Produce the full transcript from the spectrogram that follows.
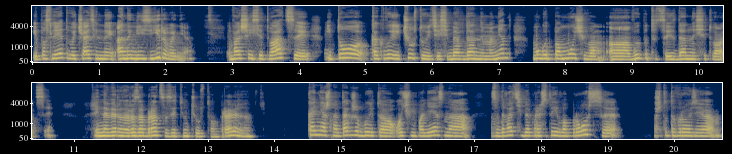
И после этого тщательное анализирование вашей ситуации и то, как вы чувствуете себя в данный момент, могут помочь вам а, выпутаться из данной ситуации. И, наверное, разобраться с этим чувством, правильно? Конечно, также будет а, очень полезно задавать себе простые вопросы, что-то вроде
